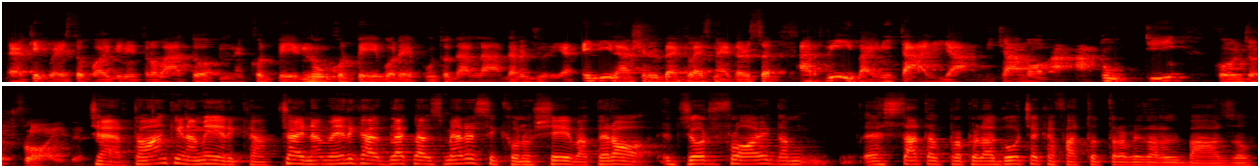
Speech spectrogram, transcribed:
eh, che questo poi viene trovato mh, colpe- non colpevole appunto dalla, dalla giuria. E lì nasce il Black Lives Matter. Arriva in Italia, diciamo, a, a tutti con George Floyd. Certo, anche in America. Cioè in America il Black Lives Matter si conosceva, però George Floyd um, è stata proprio la goccia che ha fatto attraversare il vaso.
